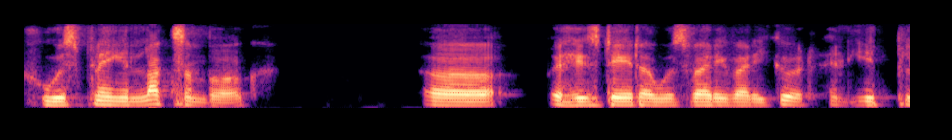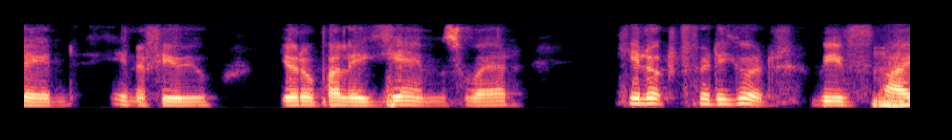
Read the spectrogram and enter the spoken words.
who was playing in luxembourg uh, his data was very very good and he had played in a few europa league games where he looked pretty good we've Mhm. i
